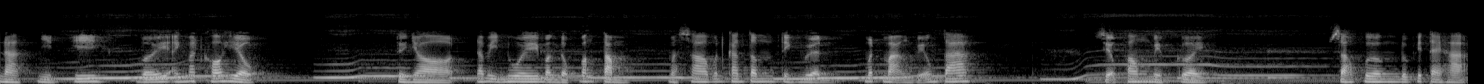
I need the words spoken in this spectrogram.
Nàng nhìn y với ánh mắt khó hiểu. Từ nhỏ đã bị nuôi bằng độc băng tầm Mà sao vẫn can tâm tình nguyện mất mạng vì ông ta? Diệu Phong mỉm cười. Giáo vương đối với tài hạ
